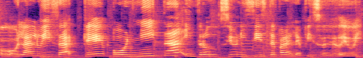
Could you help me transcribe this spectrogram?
Hola Luisa, qué bonita introducción hiciste para el episodio de hoy.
